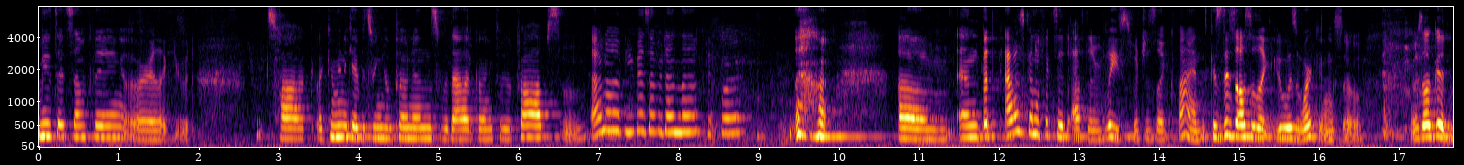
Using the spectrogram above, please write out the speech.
mutate something, or like you would talk, like communicate between components without going through the props. And I don't know, have you guys ever done that before? um, and but I was gonna fix it after the release, which is like fine, because this also like it was working, so it was all good.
